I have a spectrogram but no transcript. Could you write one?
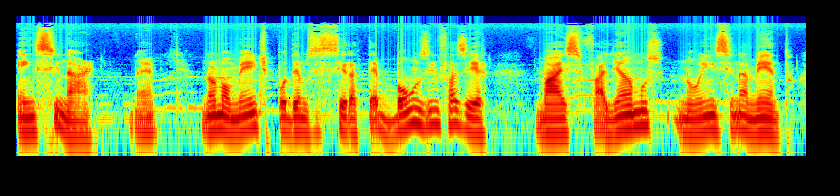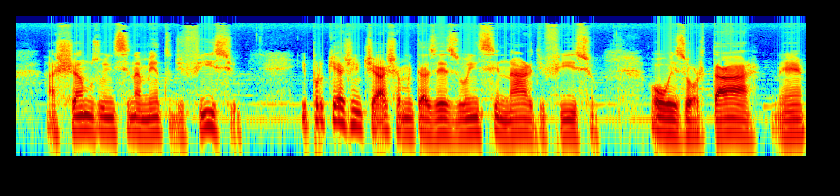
ensinar, né? Normalmente podemos ser até bons em fazer, mas falhamos no ensinamento. Achamos o ensinamento difícil. E por que a gente acha muitas vezes o ensinar difícil? Ou exortar, né?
